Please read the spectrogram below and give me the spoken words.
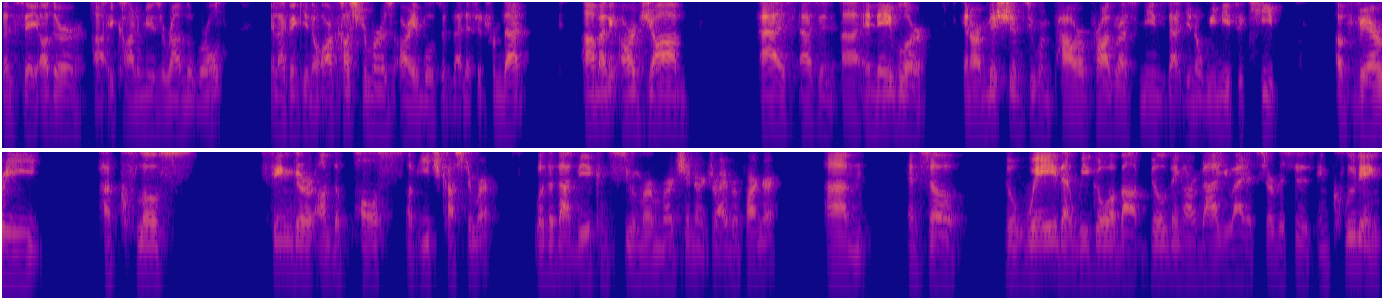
than say other uh, economies around the world. and I think you know our customers are able to benefit from that. Um, I think our job as as an uh, enabler and our mission to empower progress means that you know we need to keep a very a close finger on the pulse of each customer, whether that be a consumer, merchant, or driver partner. Um, and so the way that we go about building our value-added services, including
